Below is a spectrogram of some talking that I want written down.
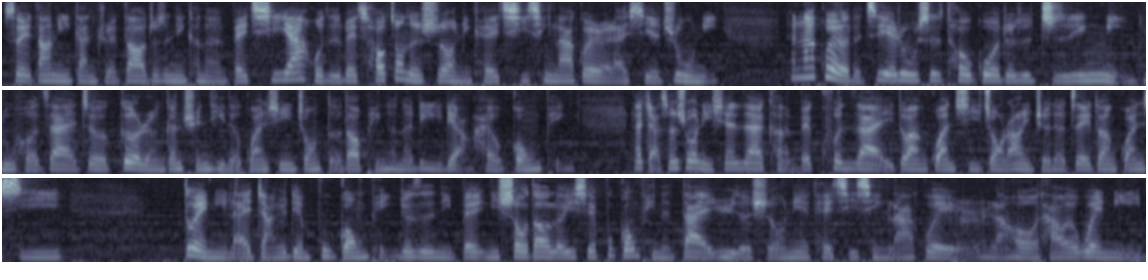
所以，当你感觉到就是你可能被欺压或者是被操纵的时候，你可以祈请拉贵尔来协助你。那拉贵尔的介入是透过就是指引你如何在这个个人跟群体的关系中得到平衡的力量，还有公平。那假设说你现在可能被困在一段关系中，然后你觉得这一段关系。对你来讲有点不公平，就是你被你受到了一些不公平的待遇的时候，你也可以祈请拉贵尔，然后他会为你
